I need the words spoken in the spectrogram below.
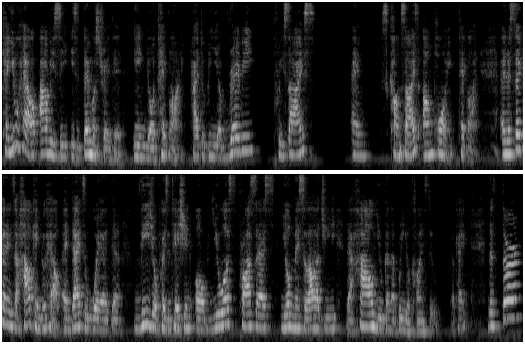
can you help obviously is demonstrated in your tagline. Had to be a very precise and concise, on point tagline. And the second is how can you help? And that's where the visual presentation of your process, your methodology, that how you're gonna bring your clients through. Okay. The third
